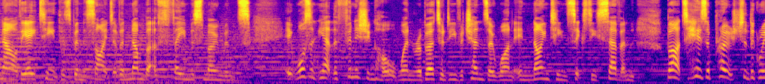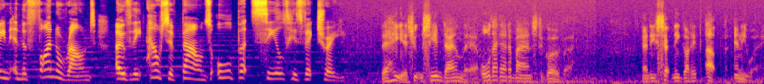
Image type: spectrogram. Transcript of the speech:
Now, the 18th has been the site of a number of famous moments. It wasn't yet the finishing hole when Roberto De Vicenzo won in 1967, but his approach to the green in the final round over the out of bounds all but sealed his victory. There he is. You can see him down there. All that out of bounds to go over. And he certainly got it up anyway.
